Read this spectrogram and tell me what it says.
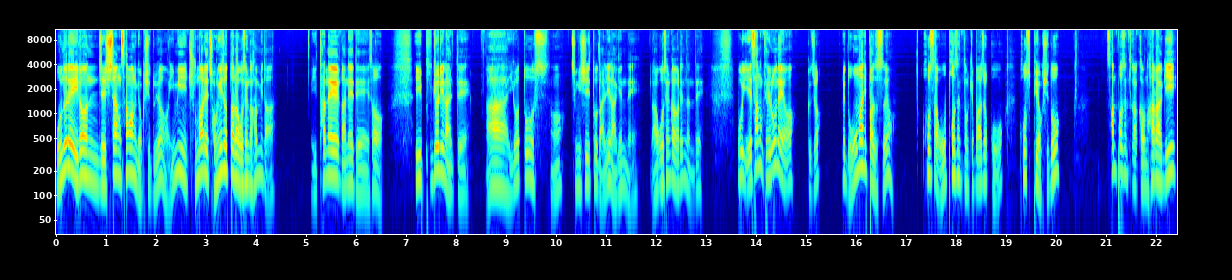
오늘의 이런 이제 시장 상황 역시도요. 이미 주말에 정해졌다라고 생각합니다. 이 탄핵안에 대해서 이 부결이 날 때 아, 이것도 어, 증시 또 난리 나겠네라고 생각을 했는데 뭐 예상대로네요. 그죠? 너무 많이 빠졌어요. 코스닥 5% 넘게 빠졌고 코스피 역시도 3% 가까운 하락이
